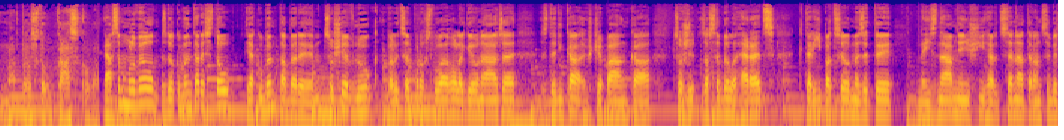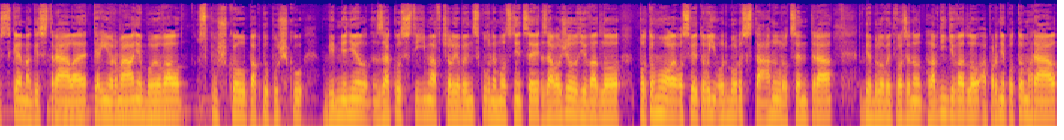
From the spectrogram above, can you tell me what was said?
naprosto ukázková. Já jsem mluvil s dokumentaristou Jakubem Taberym, což je vnuk velice proslulého legionáře Zdeňka Štěpánka, což zase byl herec, který patřil mezi ty nejznámější herce na transsibirské magistrále, který normálně bojoval s puškou, pak tu pušku vyměnil za kostým a v Čeljabinsku v nemocnici založil divadlo, potom ho ale osvětový odbor stáhnul do centra, kde bylo vytvořeno hlavní divadlo a pro ně potom hrál.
